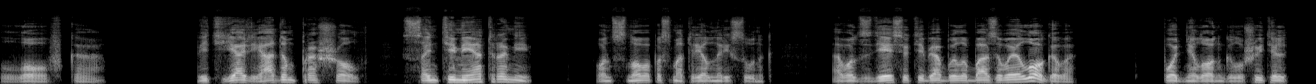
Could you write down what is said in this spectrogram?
Ловко. Ведь я рядом прошел, сантиметрами. Он снова посмотрел на рисунок. А вот здесь у тебя было базовое логово. Поднял он глушитель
